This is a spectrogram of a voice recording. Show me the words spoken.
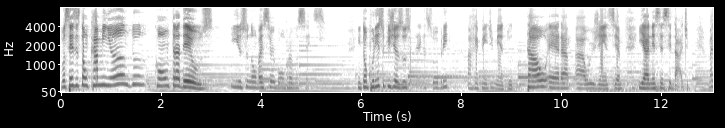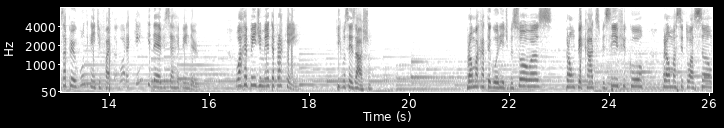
Vocês estão caminhando contra Deus e isso não vai ser bom para vocês. Então, por isso que Jesus prega sobre arrependimento. Tal era a urgência e a necessidade. Mas a pergunta que a gente faz agora é quem que deve se arrepender? O arrependimento é para quem? O que vocês acham? Para uma categoria de pessoas? Para um pecado específico? Para uma situação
